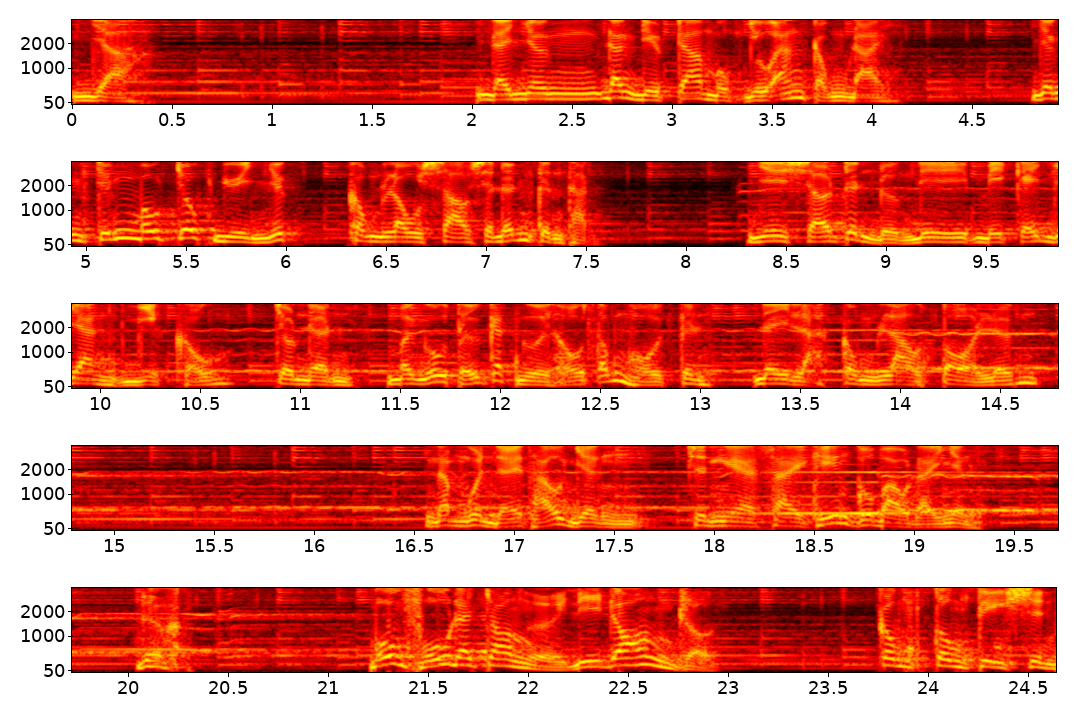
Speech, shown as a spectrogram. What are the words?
Dạ. Đại nhân đang điều tra một vụ án trọng đại. Nhân chứng mấu chốt duy nhất Không lâu sau sẽ đến Kinh Thành. Vì sợ trên đường đi bị kẻ gian diệt khẩu Cho nên mời ngũ tử các người hộ tống hội kinh. Đây là công lao to lớn. Năm huynh đệ Thảo Dân Xin nghe sai khiến của bao đại nhân. Được. Bố phủ đã cho người đi đón rồi. Công tôn tiên sinh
